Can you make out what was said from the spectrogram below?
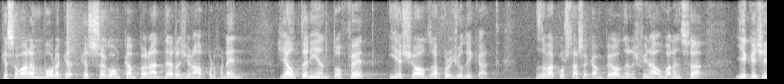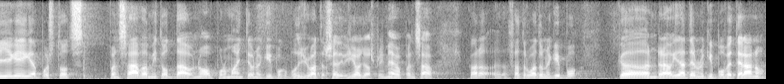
que se varen veure que, que el segon campionat de regional preferent ja ho tenien tot fet i això els ha perjudicat. Els va costar ser campions, en el final ho varen ser, i aquesta lliga pues, tots pensàvem i tot dau, no, el Portmany té un equip que podria jugar a tercera divisió, jo els primer pensava. Claro, eh, s'ha trobat un equip que en realitat era un equip veterano,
